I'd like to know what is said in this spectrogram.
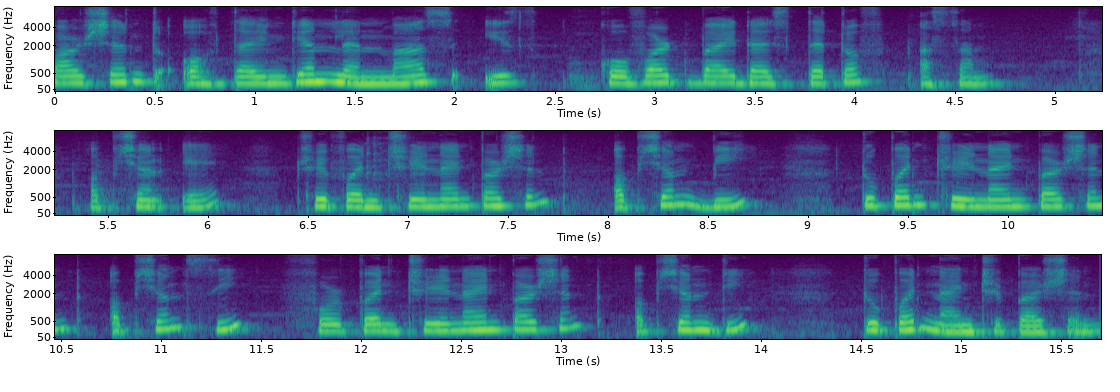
percent of the Indian landmass is covered by the state of Assam option A three point three nine percent option B two point three nine percent option C four point three nine percent option D two point nine three percent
